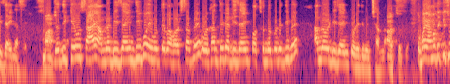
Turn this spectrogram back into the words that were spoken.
ডিজাইন আছে। যদি কেউ চায় আমরা ডিজাইন দিব এই মুহূর্তে বা হোয়াটসঅ্যাপে ওখান থেকে ডিজাইন পছন্দ করে দিবে। আমরা ওই ডিজাইন করে দিব ইনশাল্লাহ আচ্ছা আচ্ছা। তো ভাই আমাদের কিছু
